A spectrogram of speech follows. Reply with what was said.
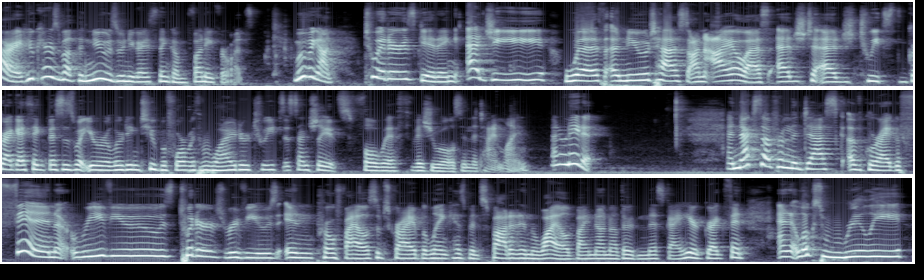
All right, who cares about the news when you guys think I'm funny for once? Moving on. Twitter's getting edgy with a new test on iOS, edge to edge tweets. Greg, I think this is what you were alluding to before with wider tweets. Essentially, it's full width visuals in the timeline. I don't hate it. And next up from the desk of Greg Finn, reviews, Twitter's reviews in profile. Subscribe link has been spotted in the wild by none other than this guy here, Greg Finn. And it looks really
